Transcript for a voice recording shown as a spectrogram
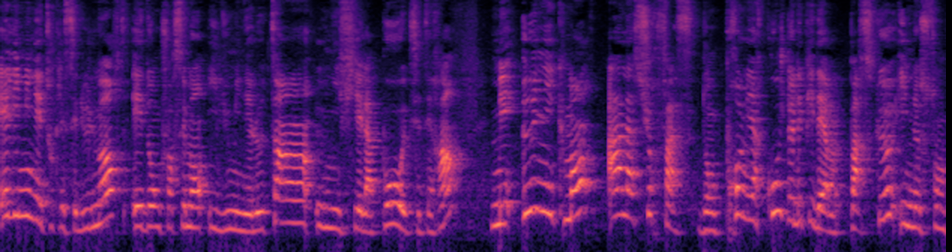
éliminer toutes les cellules mortes et donc forcément illuminer le teint, unifier la peau, etc. Mais uniquement à la surface, donc première couche de l'épiderme, parce qu'ils ne sont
